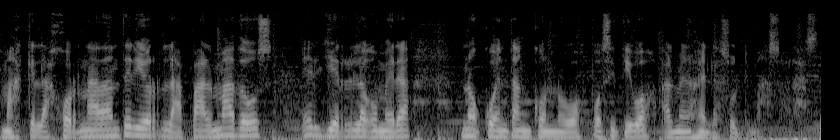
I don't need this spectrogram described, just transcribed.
más que la jornada anterior, La Palma 2, El Hierro y La Gomera no cuentan con nuevos positivos, al menos en las últimas horas.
